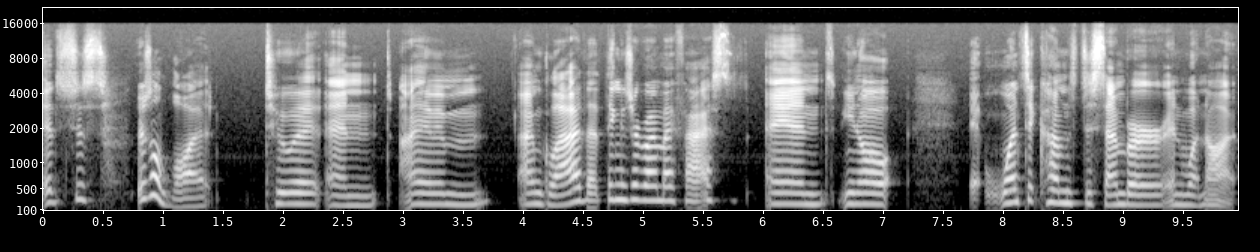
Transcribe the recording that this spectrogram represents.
It's just, there's a lot to it, and I'm, I'm glad that things are going by fast and, you know, once it comes December and whatnot,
